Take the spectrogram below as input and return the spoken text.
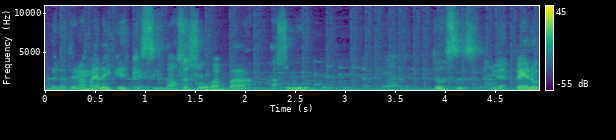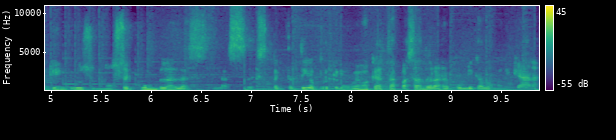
de Latinoamérica y que si no se suban va a subir un poco. Entonces, yo espero que incluso no se cumplan las, las, expectativas, porque lo mismo que está pasando en la República Dominicana,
